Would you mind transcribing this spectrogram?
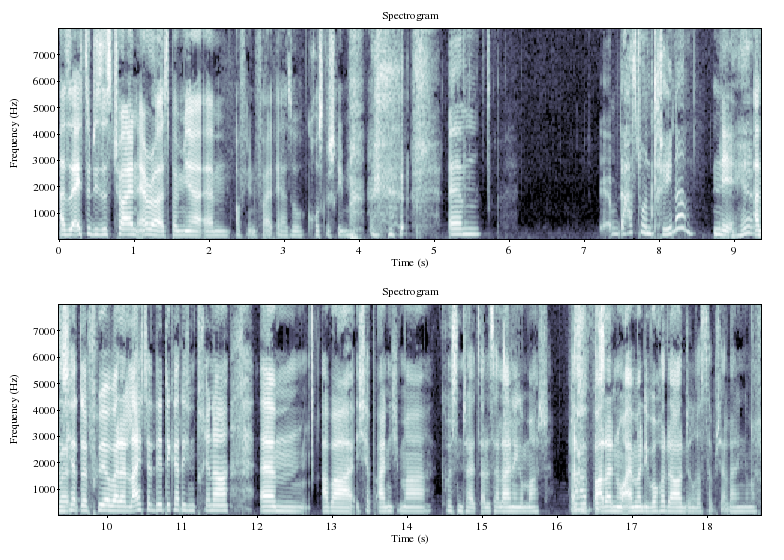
Also echt so dieses Try and Error ist bei mir ähm, auf jeden Fall eher so groß geschrieben. Ähm, hast du einen Trainer? Nee, also ich hatte früher bei der Leichtathletik hatte ich einen Trainer, ähm, aber ich habe eigentlich immer größtenteils alles alleine gemacht. Also Ah, ich war dann nur einmal die Woche da und den Rest habe ich alleine gemacht.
